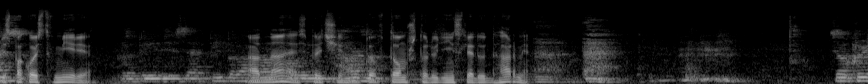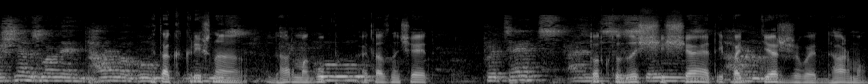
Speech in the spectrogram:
беспокойств в мире? Одна из причин то в том, что люди не следуют дхарме. Итак, Кришна Дхармагуп, это означает тот, кто защищает и поддерживает дхарму.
